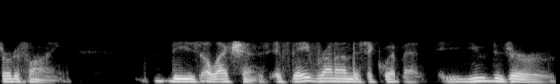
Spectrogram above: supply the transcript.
certifying these elections, if they've run on this equipment, you deserve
